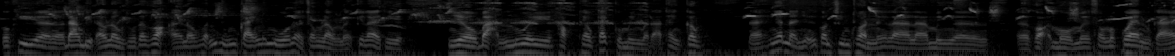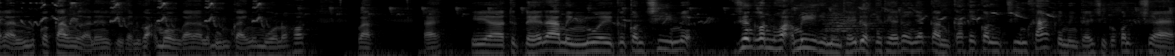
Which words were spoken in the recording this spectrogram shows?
có khi ờ, đang bị áo lồng chúng ta gọi nó vẫn búng cánh nó múa ở trong lồng đấy. Cái này thì nhiều bạn nuôi học theo cách của mình mà đã thành công đấy nhất là những con chim thuần ấy là là mình uh, gọi mồm ấy xong nó quen một cái là lúc có căng nữa nên chỉ cần gọi mồm cái là nó búng cánh nó múa nó hót. Vâng đấy. Thì uh, thực tế ra mình nuôi cái con chim ấy riêng con họa mi thì mình thấy được như thế thôi nhé. Còn các cái con chim khác thì mình thấy chỉ có con chè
